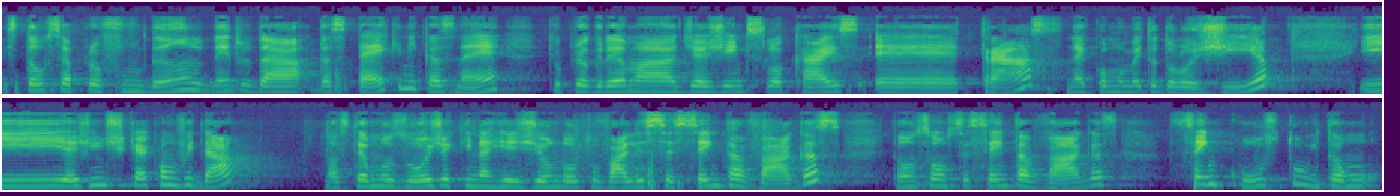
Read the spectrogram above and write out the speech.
estão se aprofundando dentro da, das técnicas, né, que o programa de agentes locais é, traz, né, como metodologia. E a gente quer convidar. Nós temos hoje aqui na região do Alto Vale 60 vagas, então são 60 vagas sem custo. Então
